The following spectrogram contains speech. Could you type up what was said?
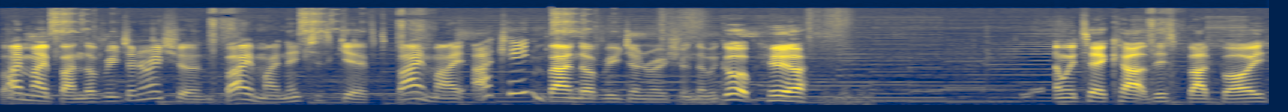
Buy my Band of Regeneration. Buy my Nature's Gift. Buy my Arcane Band of Regeneration. Then we go up here. And we take out this bad boy.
